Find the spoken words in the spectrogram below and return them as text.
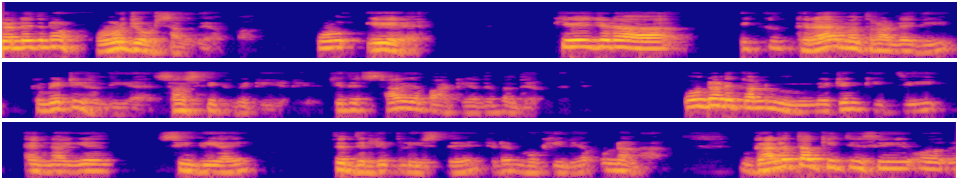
ਗੱਲ ਇਹਦੇ ਨਾਲ ਹੋਰ ਜੋੜ ਸਕਦੇ ਹਾਂ ਆਪਾਂ। ਉਹ ਇਹ ਹੈ ਕਿ ਜਿਹੜਾ ਇੱਕ ਗ੍ਰਹਿ ਮੰਤਰਾਲੇ ਦੀ ਕਮੇਟੀ ਹੁੰਦੀ ਹੈ, ਸੰਸਦੀ ਕਮੇਟੀ ਜਿਹੜੀ, ਜਿਹਦੇ 'ਚ ਸਾਰੀਆਂ ਪਾਰਟੀਆਂ ਦੇ ਬੰਦੇ ਹੁੰਦੇ ਨੇ। ਉਹਨਾਂ ਨੇ ਕੱਲ ਮੀਟਿੰਗ ਕੀਤੀ ਐਨਆਈਏ ਸੀਬੀਆਈ ਤੇ ਦਿੱਲੀ ਪੁਲਿਸ ਦੇ ਜਿਹੜੇ ਮੁਖੀ ਨੇ ਉਹਨਾਂ ਨਾਲ। ਗੱਲ ਤਾਂ ਕੀਤੀ ਸੀ, ਉਹ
